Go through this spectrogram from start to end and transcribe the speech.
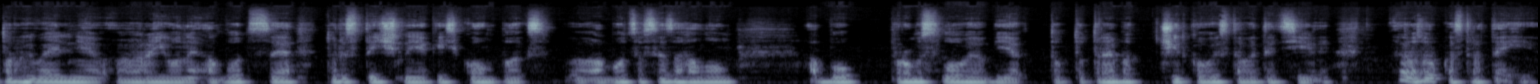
торгівельні е, райони, або це туристичний якийсь комплекс, е, або це все загалом, або промисловий об'єкт. Тобто треба чітко виставити цілі. Це розробка стратегії.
